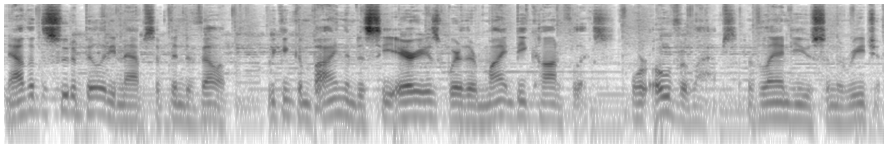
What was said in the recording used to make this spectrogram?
Now that the suitability maps have been developed, we can combine them to see areas where there might be conflicts or overlaps of land use in the region.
